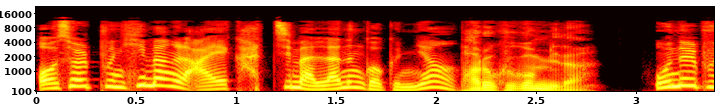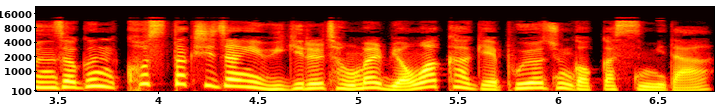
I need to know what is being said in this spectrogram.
어설픈 희망을 아예 갖지 말라는 거군요. 바로 그겁니다. 오늘 분석은 코스닥 시장의 위기를 정말 명확하게 보여준 것 같습니다.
